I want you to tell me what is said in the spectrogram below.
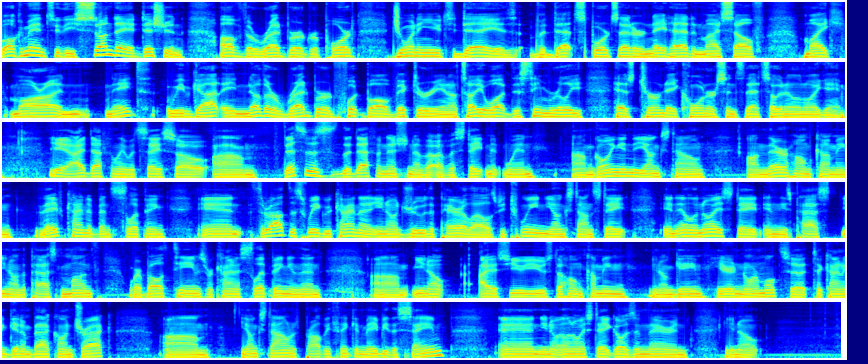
Welcome into the Sunday edition of the Redbird Report. Joining you today is Vidette Sports Editor Nate Head and myself, Mike Mara. And Nate, we've got another Redbird football victory. And I'll tell you what, this team really has turned a corner since that Southern Illinois game. Yeah, I definitely would say so. Um, this is the definition of a, of a statement win. Um, going into Youngstown on their homecoming, they've kind of been slipping. And throughout this week, we kind of you know drew the parallels between Youngstown State and Illinois State in these past you know the past month, where both teams were kind of slipping, and then um, you know ISU used the homecoming you know game here normal to to kind of get them back on track. Um, Youngstown was probably thinking maybe the same, and you know Illinois State goes in there and you know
